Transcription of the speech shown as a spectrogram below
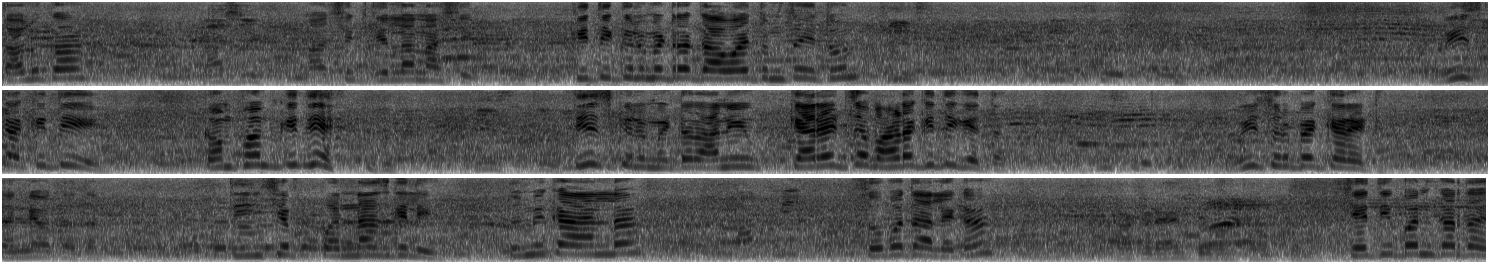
तालुका? नाशिक. नाशिक जिल्हा नाशिक. किती किलोमीटर गाव आहे तुमचं इथून? वीस. का किती? कन्फर्म किती आहे? तीस किलोमीटर. आणि कॅरेटचं भाडं किती घेतात? वीस रुपये कॅरेट. धन्यवाद दादा. तीनशे पन्नास गेली. तुम्ही काय आणलं? सोबत आले का? शेती पण करता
